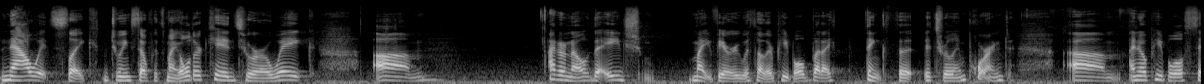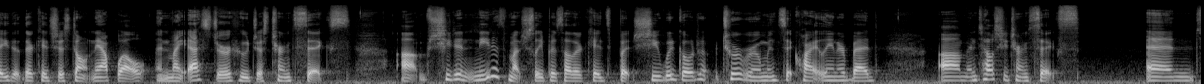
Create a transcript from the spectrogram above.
Now it's like doing stuff with my older kids who are awake. Um, I don't know. The age might vary with other people, but I think that it's really important. Um, I know people say that their kids just don't nap well, and my Esther, who just turned six, um, she didn't need as much sleep as other kids, but she would go to, to her room and sit quietly in her bed um, until she turned six. And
